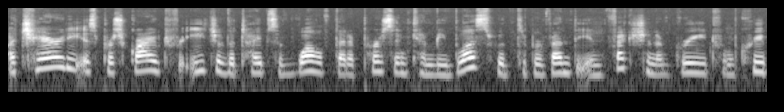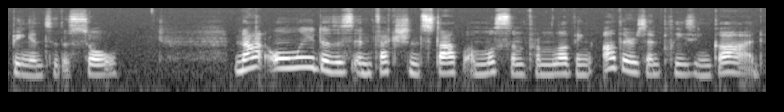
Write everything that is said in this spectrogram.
A charity is prescribed for each of the types of wealth that a person can be blessed with to prevent the infection of greed from creeping into the soul. Not only does this infection stop a Muslim from loving others and pleasing God,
